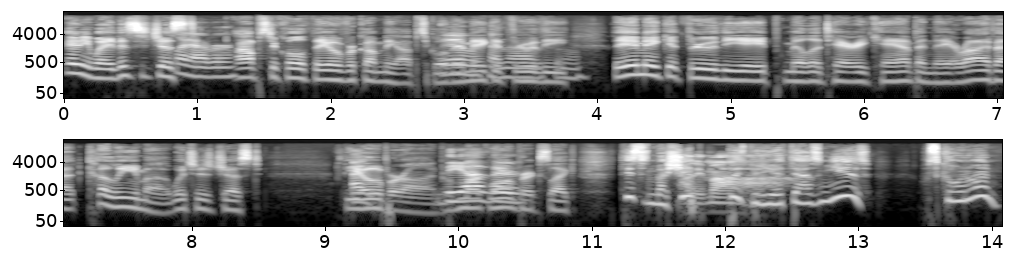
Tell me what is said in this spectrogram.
Anyway, this is just Whatever. obstacle. They overcome the obstacle. They They, make it overcome the through the. They make it through the ape military camp, and they arrive at Calima, which is just the And Oberon. But the Mark other- Wahlberg's like, "This is my ship. Calima. It's been here a thousand years. What's going on?"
